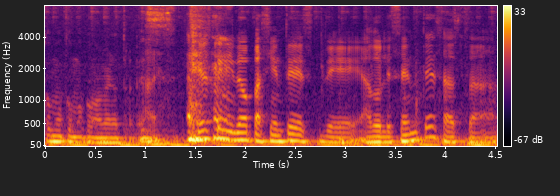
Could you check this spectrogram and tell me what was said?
Como, como, a ver otra vez. ¿Sí has tenido pacientes de adolescentes hasta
